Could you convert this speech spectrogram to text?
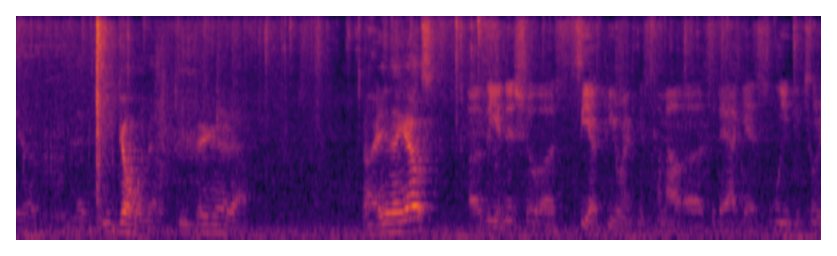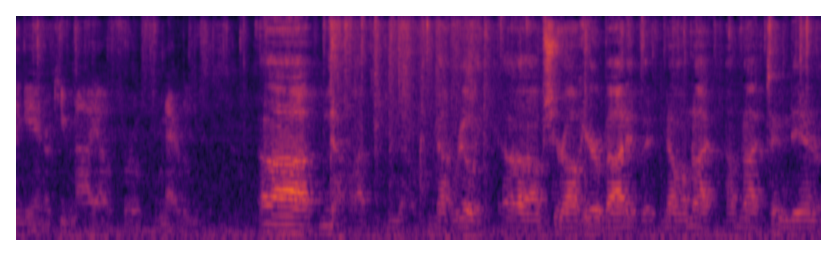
you know. Keep going though, keep figuring it out. All right, anything else? Uh, the initial, uh, CFP rankings come out, uh, today, I guess. Will you be tuning in or keeping an eye out for, when that releases? Uh, no, I, no, not really. Uh, I'm sure I'll hear about it, but no, I'm not, I'm not tuned in or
